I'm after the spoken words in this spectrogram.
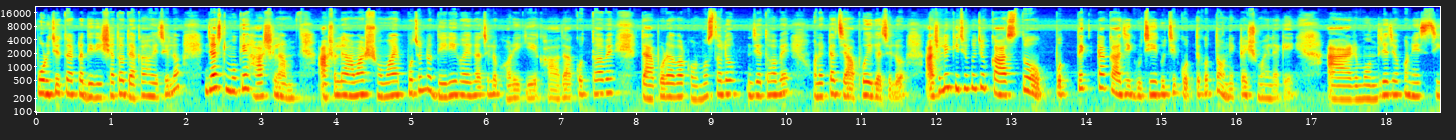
পরিচিত একটা দিদির সাথেও দেখা হয়েছিল। জাস্ট মুখে হাসলাম। আসলে আমার সময় প্রচণ্ড দেরি হয়ে গেছিল, ঘরে গিয়ে খাওয়া দাওয়া করতে হবে, তারপরে আবার কর্মস্থলেও যেতে হবে, অনেকটা চাপ হয়ে গেছিল। আসলে কিছু কিছু কাজ তো প্রত্যেকটা কাজই গুছিয়ে গুছিয়ে করতে করতে অনেকটাই সময় লাগে। আর মন্দিরে যখন এসছি,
